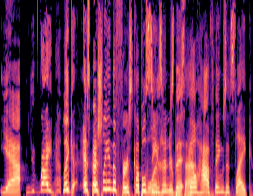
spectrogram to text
yeah, right. Like especially in the first couple seasons, that they'll have things. It's like.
